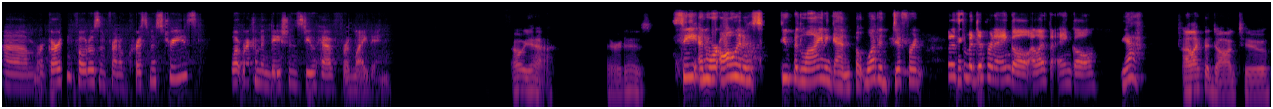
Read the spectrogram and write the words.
Um, regarding photos in front of Christmas trees, what recommendations do you have for lighting? Oh, yeah. There it is. See, and we're all in a stupid line again, but what a different. But it's picture. from a different angle. I like the angle. Yeah. I like the dog too.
